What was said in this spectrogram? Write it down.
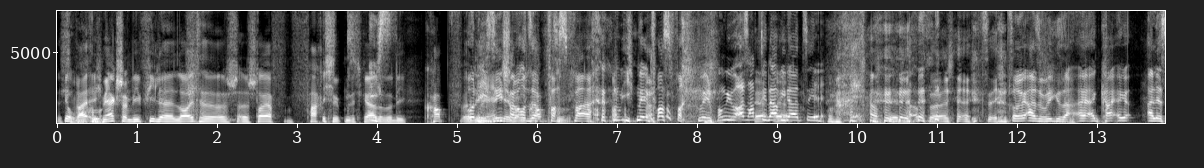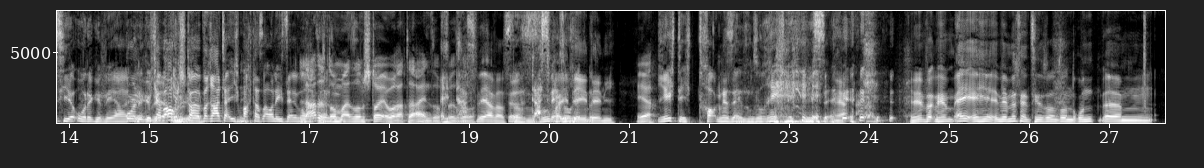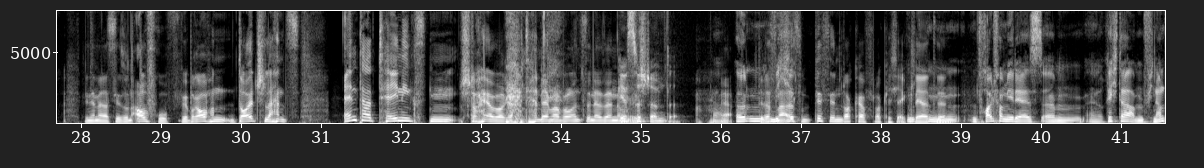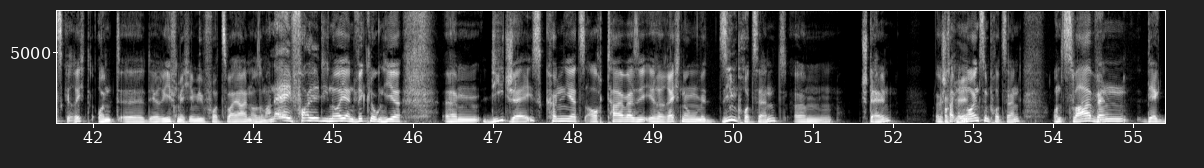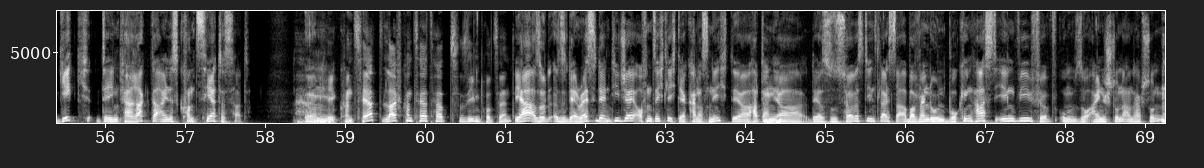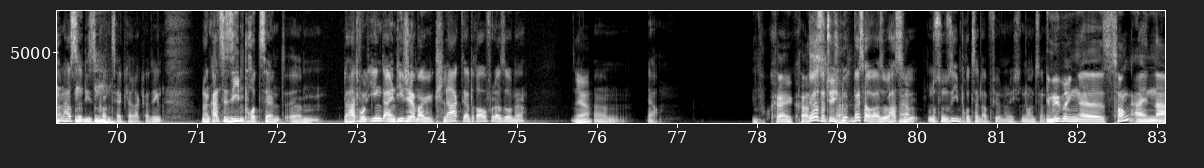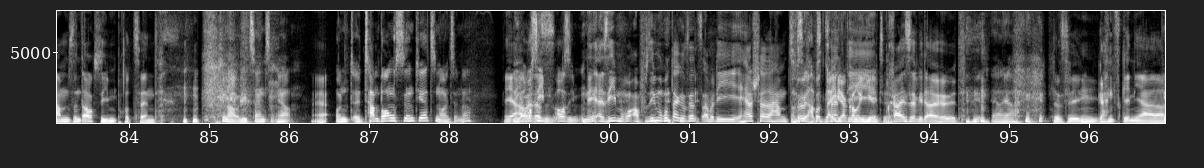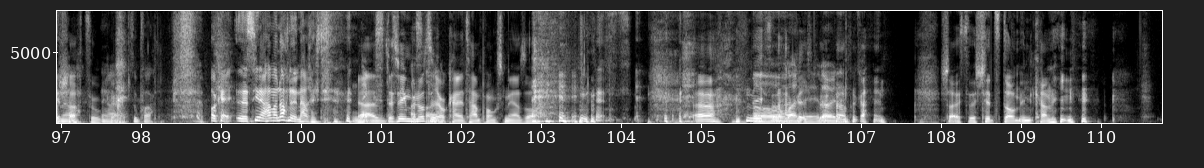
Ich, Jo, haben- ich merke schon, wie viele Leute, Sch- Steuerfachtypen sich gerade ich- so die Kopf. äh, Und die ich sehe schon unser Kopf Postfach, E-Mail-Postfach. Was habt ihr da wieder erzählt? Was habt ihr da erzählt? Sorry, also wie gesagt, äh, alles hier ohne Gewehr. Ohne ich Gewehr, habe auch einen. Steuerberater, ich mache das auch nicht selber. Ladet Also, doch mal so einen Steuerberater ein, so Ey, für das wäre was. Das ist Das eine wär super so- Idee, Danny. Ja. Richtig trockene Sendung, so richtig Wüste. Wir, wir, ey, ey, wir müssen jetzt hier so, so einen Rund, ähm, wie nennen wir das hier, so einen Aufruf. Wir brauchen Deutschlands entertainingsten Steuerberater, der mal bei uns in der Sendung Gibt's ist. bestimmt. Ja. Ähm, Der das mich- mal alles ein bisschen locker flockig erklärte. Ein, ein Freund von mir, der ist ähm, äh, Richter am Finanzgericht und äh, der rief mich irgendwie vor zwei Jahren aus und meinte, ey, voll die neue Entwicklung hier. Ähm, DJs können jetzt auch teilweise ihre Rechnung mit 7% ähm, stellen. Statt Okay. mit 19 Prozent. Und zwar, wenn der Gig den Charakter eines Konzertes hat. Okay, Konzert, Live-Konzert hat 7%. Ja, also, also der Resident DJ offensichtlich, der kann das nicht. Der hat dann ja, der ist so Service-Dienstleister. Aber wenn du ein Booking hast irgendwie für um so eine Stunde, anderthalb Stunden, dann hast du dieses Konzertcharakter-Ding. Und dann kannst du 7%. Ähm, da hat wohl irgendein DJ mal geklagt da drauf oder so, ne? Ja, Ähm, ja. Okay, krass. Ja, ist natürlich gut, besser. Also hast Ja. du, musst du 7% abführen und nicht 19. Im Übrigen, äh, Song-Einnahmen sind auch 7%. Genau, Lizenzen, ja. Ja. Und äh, Tampons sind jetzt 19, ne? Ja, Nee, aber auch das- sieben, auch sieben. Nee, äh, sieben, auf sieben runtergesetzt, aber die Hersteller haben 12% gleich wieder die korrigiert. Preise wieder erhöht. Ja, ja. Deswegen ganz genialer genau. Schachzug. Ja, super. Okay, äh, Sina, haben wir noch eine Nachricht? Ja, also deswegen benutze ich auch keine Tampons mehr. So. äh, nächste Oh Mann, Nachricht. ey, Wir Leute. rein. Scheiße, Shitstorm incoming.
